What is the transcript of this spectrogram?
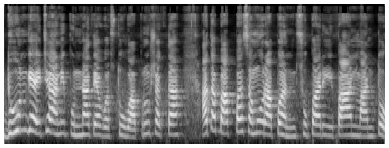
धुवून घ्यायच्या आणि पुन्हा त्या वस्तू वापरू शकता. आता बाप्पासमोर आपण सुपारी पान मांडतो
